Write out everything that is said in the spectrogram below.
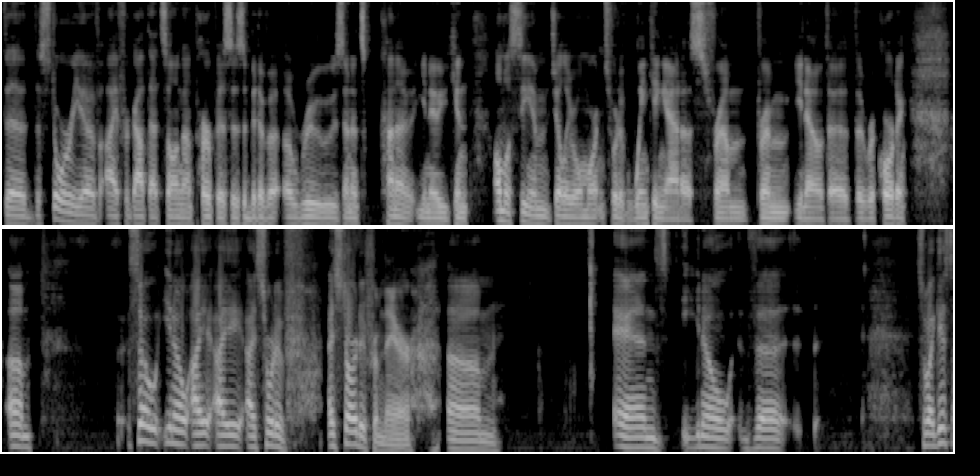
the the story of I forgot that song on purpose is a bit of a, a ruse, and it's kind of you know you can almost see him Jelly Roll Morton sort of winking at us from from you know the the recording. Um, so you know, I, I I sort of I started from there. Um, and you know the so I guess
